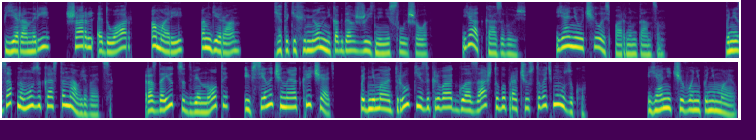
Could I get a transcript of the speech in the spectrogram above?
Пьер Анри, Шарль Эдуар, Амари, Ангеран. Я таких имен никогда в жизни не слышала. Я отказываюсь. Я не училась парным танцам. Внезапно музыка останавливается. Раздаются две ноты, и все начинают кричать, поднимают руки и закрывают глаза, чтобы прочувствовать музыку. Я ничего не понимаю.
